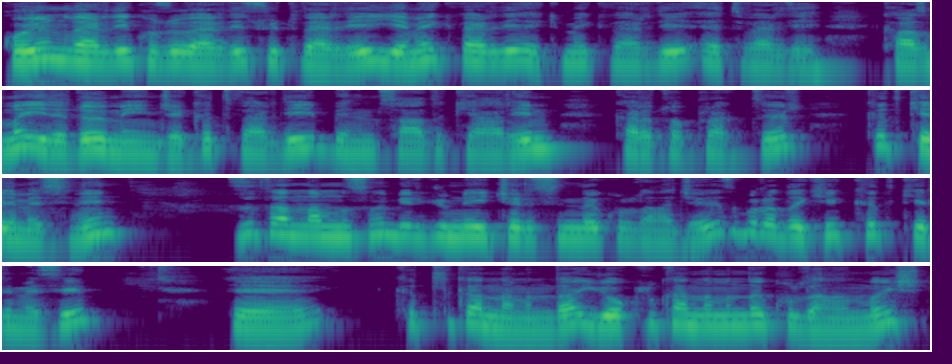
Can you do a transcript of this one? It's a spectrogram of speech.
Koyun verdiği, kuzu verdiği, süt verdiği, yemek verdiği, ekmek verdiği, et verdiği. Kazma ile dövmeyince kıt verdiği, benim sadık yarim kara topraktır kıt kelimesinin zıt anlamlısını bir cümle içerisinde kullanacağız. Buradaki kıt kelimesi e, kıtlık anlamında, yokluk anlamında kullanılmış.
